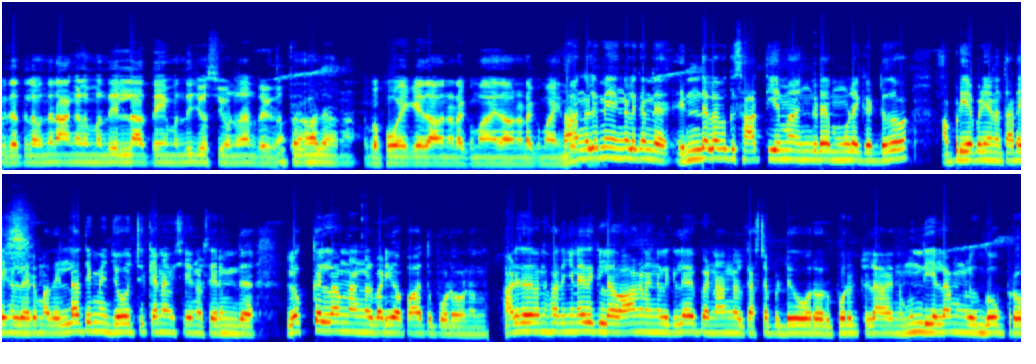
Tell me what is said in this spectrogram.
விதத்தில் வந்து நாங்களும் வந்து எல்லாத்தையும் வந்து யோசிச்சு தான் இருக்கோம் இப்போ போய்க்கு ஏதாவது நடக்குமா ஏதாவது நடக்குமா நாங்களுமே எங்களுக்கு அந்த எந்த அளவுக்கு சாத்தியமா எங்கட மூளை கெட்டுதோ அப்படி அப்படியான தடைகள் வரும். அது எல்லாத்தையுமே ஜோதிச்சுக்கான விஷயங்கள் செய்யும் இந்த லொக்கெல்லாம் நாங்கள் வடிவா பார்த்து போடணும். அடுத்தது வந்து பாத்தீங்கன்னா இதுக்குள்ள வாகனங்களுக்குள்ள இப்ப நாங்கள் கஷ்டப்பட்டு ஒரு ஒரு பொருட்களா இந்த முந்தி எல்லாம் எங்களுக்கு கோப்ரோ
